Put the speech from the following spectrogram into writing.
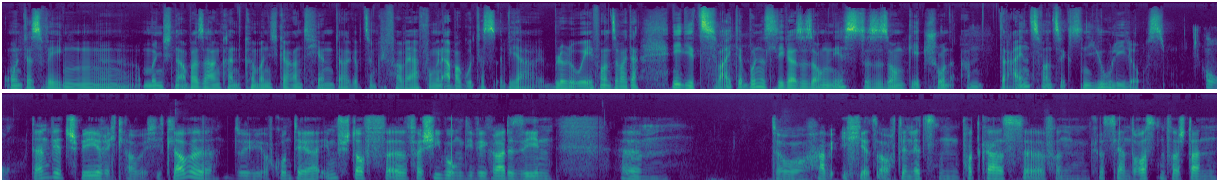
und deswegen äh, München aber sagen kann, können wir nicht garantieren, da gibt es irgendwie Verwerfungen, aber gut, das ist wieder blöde UEFA und so weiter. Nee, die zweite Bundesliga-Saison, nächste Saison geht schon am 23. Juli los. Oh, dann wird es schwierig, glaube ich. Ich glaube, aufgrund der Impfstoffverschiebung, die wir gerade sehen, ähm, so habe ich jetzt auch den letzten Podcast äh, von Christian Drosten verstanden,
